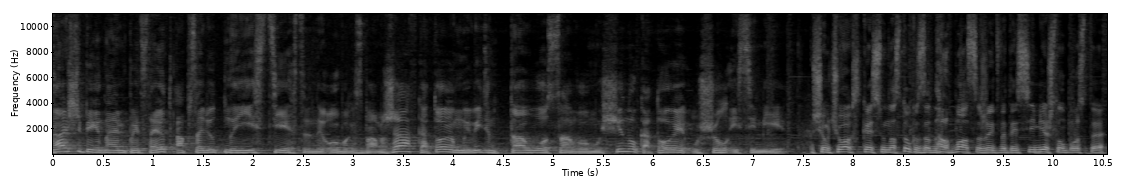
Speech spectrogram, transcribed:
Дальше перед нами предстает абсолютно естественный образ бомжа, в котором мы видим того самого мужчину, который ушел из семьи. Причем чувак, скорее всего, настолько задолбался жить в этой семье, что он просто...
